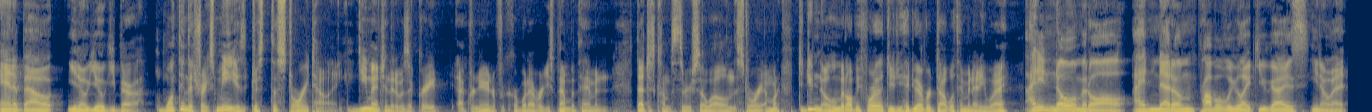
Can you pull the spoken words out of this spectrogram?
and about, you know, Yogi Berra. One thing that strikes me is just the storytelling. You mentioned that it was a great afternoon or whatever you spent with him, and that just comes through so well in the story. I'm wondering, did you know him at all before that? Did you had you ever dealt with him in any way? I didn't know him at all. I had met him probably like you guys, you know, at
